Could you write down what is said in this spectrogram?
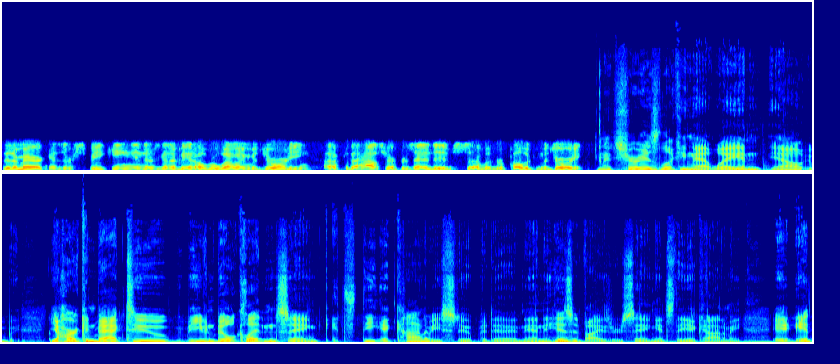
that Americans are speaking, and there's going to be an overwhelming majority uh, for the House of Representatives uh, with Republican majority. It sure is looking that way. And, you know, you harken back to even Bill Clinton saying it's the economy, stupid, and, and his advisors saying it's the economy. It, it,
